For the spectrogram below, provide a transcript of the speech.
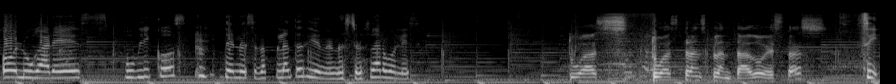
o lugares públicos de nuestras plantas y de nuestros árboles. ¿Tú has, ¿Tú has trasplantado estas? Sí.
